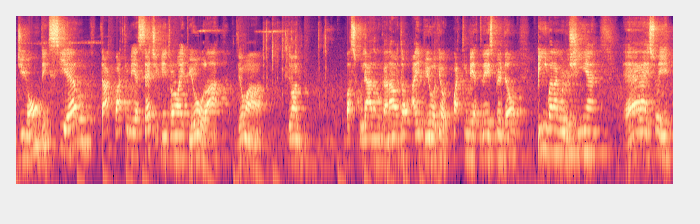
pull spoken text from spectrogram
de ontem. Cielo tá 467, que entrou no IPO lá, deu uma, deu uma vasculhada no canal. Então, IPO aqui, ó, 463, perdão, pimba na gorduchinha. É isso aí.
